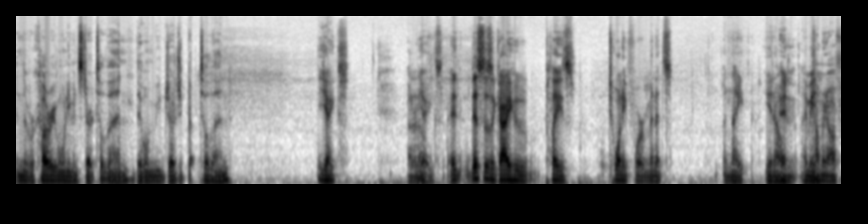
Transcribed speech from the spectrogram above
and the recovery won't even start till then. They won't be judged till then. Yikes! I don't know. Yikes! It, this is a guy who plays 24 minutes a night. You know, And I mean, coming off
